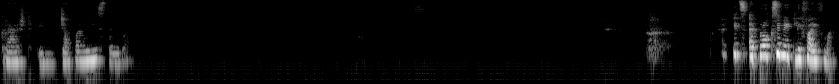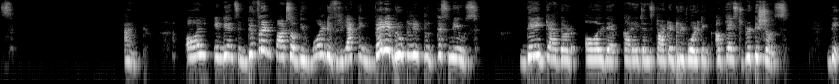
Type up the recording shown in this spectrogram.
crashed in Japanese Taiwan. It's approximately five months. And all Indians in different parts of the world is reacting very brutally to this news. They gathered all their courage and started revolting against Britishers. The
